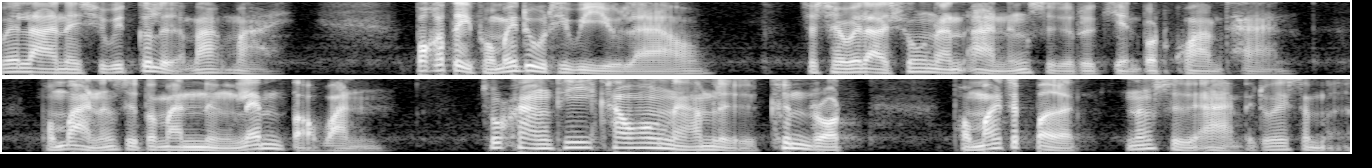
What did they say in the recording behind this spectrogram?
เวลาในชีวิตก็เหลือมากมาย ปกติผมไม่ดูทีวีอยู่แล้ว จะใช้เวลาช่วงนั้นอ่านหนังสือหรือเขียนบทความแทน ผมอ่านหนังสือประมาณหนึ่งเล่มต่อวัน ทุกครั้งที่เข้าห้องน้ำหรือขึ้นรถ ผมมักจะเปิดหนังสืออ่านไปด้วยเสมอ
